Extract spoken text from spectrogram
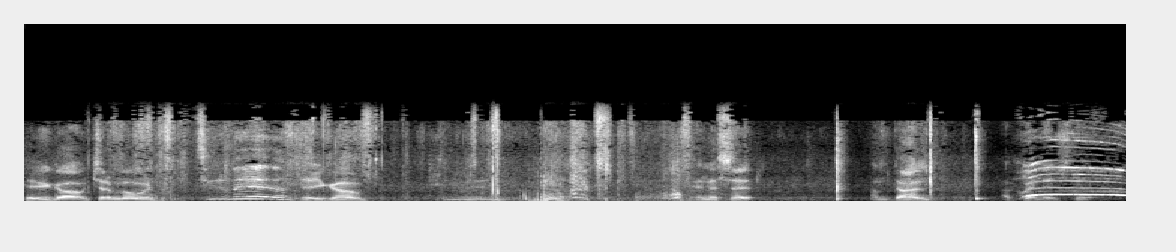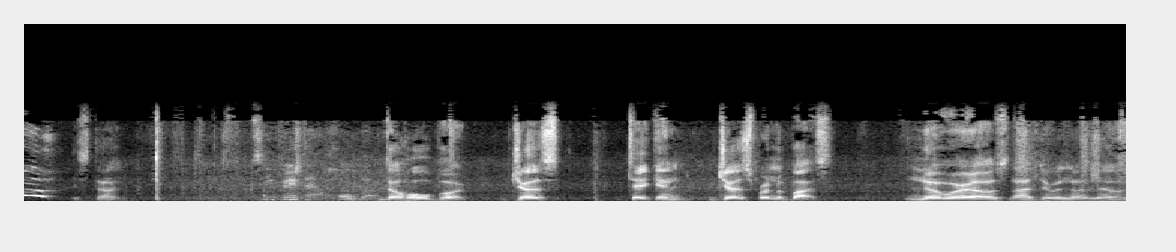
Here you go, to the moon. To the moon. There you go. Mm. And that's it. I'm done. I finished it. It's done. So you finished that whole book. The whole book. Just taken just from the bus. Nowhere else, not doing nothing else.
